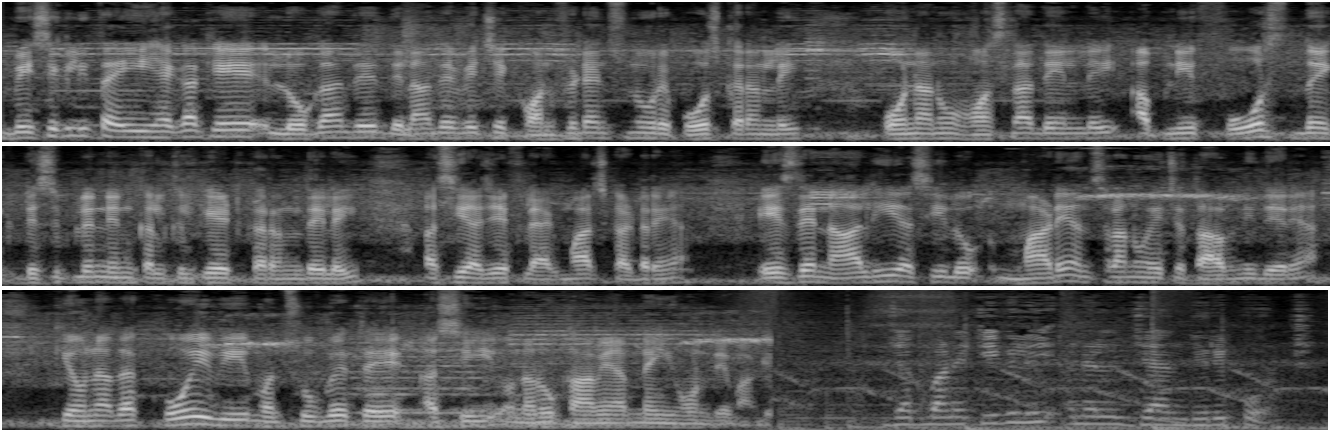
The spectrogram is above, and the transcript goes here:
ਬੇਸਿਕਲੀ ਤਾਂ ਇਹੀ ਹੈਗਾ ਕਿ ਲੋਕਾਂ ਦੇ ਦਿਲਾਂ ਦੇ ਵਿੱਚ ਇੱਕ ਕੌਨਫੀਡੈਂਸ ਨੂੰ ਰਿਪੋਜ਼ ਕਰਨ ਲਈ ਉਹਨਾਂ ਨੂੰ ਹੌਸਲਾ ਦੇਣ ਲਈ ਆਪਣੀ ਫੋਰਸ ਦਾ ਇੱਕ ਡਿਸਪਲਿਨ ਇਨਕਲਕੇਟ ਕਰਨ ਦੇ ਲਈ ਅਸੀਂ ਅਜੇ ਫਲੈਗ ਮਾਰਚ ਕੱਢ ਰਹੇ ਹਾਂ। ਇਸ ਦੇ ਨਾਲ ਹੀ ਅਸੀਂ ਮਾੜੇ ਅਨਸਰਾਂ ਨੂੰ ਇਹ ਚੇਤਾਵਨੀ ਦੇ ਰਹੇ ਹਾਂ ਕਿ ਉਹਨਾਂ ਦਾ ਕੋਈ ਵੀ ਮਨਸੂਬੇ ਤੇ ਅਸੀਂ ਉਹਨਾਂ ਨੂੰ ਕਾਮਯਾਬ ਨਹੀਂ ਹੋਣ ਦੇਵਾਂਗੇ। ਜਗਬਾਣੀ ਟੀਵੀ ਲਈ ਅਨਿਲ ਜੈਨ ਦੀ ਰਿਪੋਰਟ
